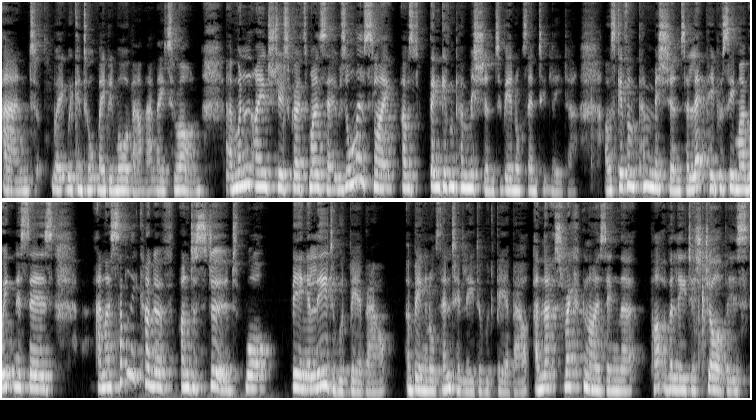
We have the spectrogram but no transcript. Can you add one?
And we, we, can talk maybe more about that later on. And when I introduced growth mindset, it was almost like I was then given permission to be an authentic leader. I was given permission to let people see my weaknesses. And I suddenly kind of understood what being a leader would be about and being an authentic leader would be about. And that's recognizing that part of a leader's job is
